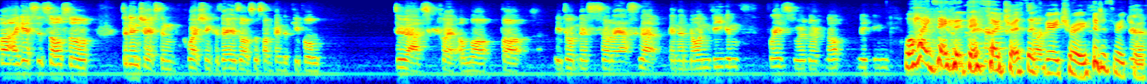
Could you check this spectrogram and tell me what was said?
but I guess it's also it's an interesting question because it is also something that people do ask quite a lot, but they don't necessarily ask that in a non-vegan place where they're not making. Well, exactly. That's so true. So it's very true. It is very true. Yeah.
